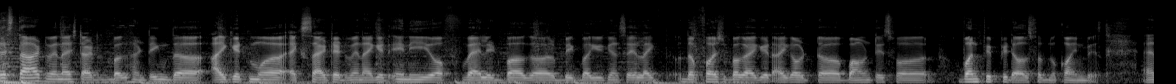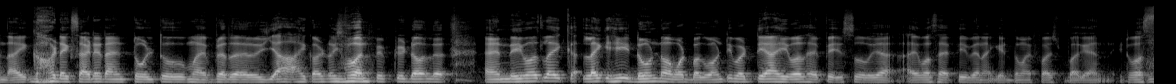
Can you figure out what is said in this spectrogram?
the start when i started bug hunting the i get more excited when i get any of valid bug or big bug you can say. Like the first bug i get i got uh, bounties for 150 dollars from the coinbase. And i got excited and told to my brother yeah i got 150 dollars. And he was like like he don't know about bug bounty but yeah he was happy. So yeah i was happy when i get my first bug and it was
